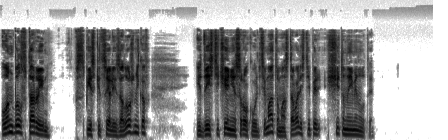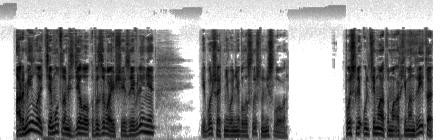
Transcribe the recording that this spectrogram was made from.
Он был вторым в списке целей заложников, и до истечения срока ультиматума оставались теперь считанные минуты. Армила тем утром сделал вызывающее заявление, и больше от него не было слышно ни слова. После ультиматума архимандрита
